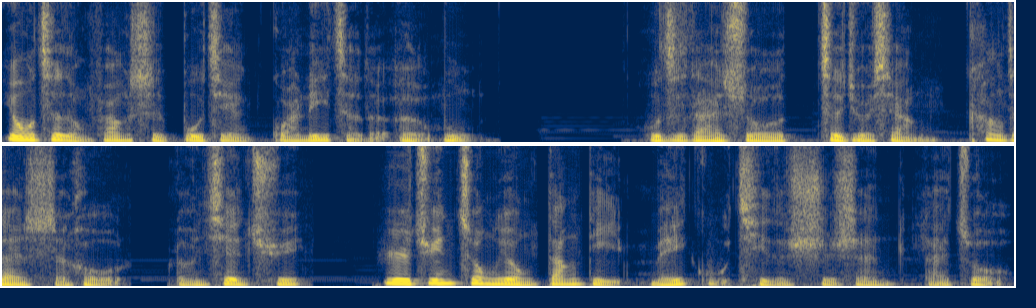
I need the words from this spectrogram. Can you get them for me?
用这种方式布建管理者的耳目。胡子丹说：“这就像抗战时候沦陷区，日军重用当地没骨气的士绅来做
